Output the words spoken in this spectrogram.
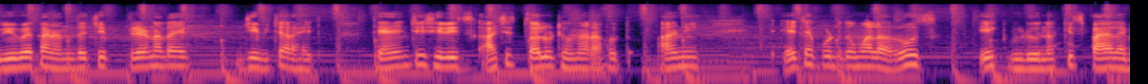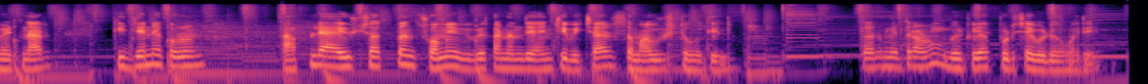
विवेकानंदचे प्रेरणादायक जे विचार आहेत त्यांची सिरीज अशीच चालू ठेवणार आहोत. आणि याच्यापुढे तुम्हाला रोज एक व्हिडिओ नक्कीच पाहायला भेटणार की जेणेकरून आपल्या आयुष्यात पण स्वामी विवेकानंद यांचे विचार समाविष्ट होतील. तर मित्रांनो भेटूया पुढच्या व्हिडिओमध्ये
